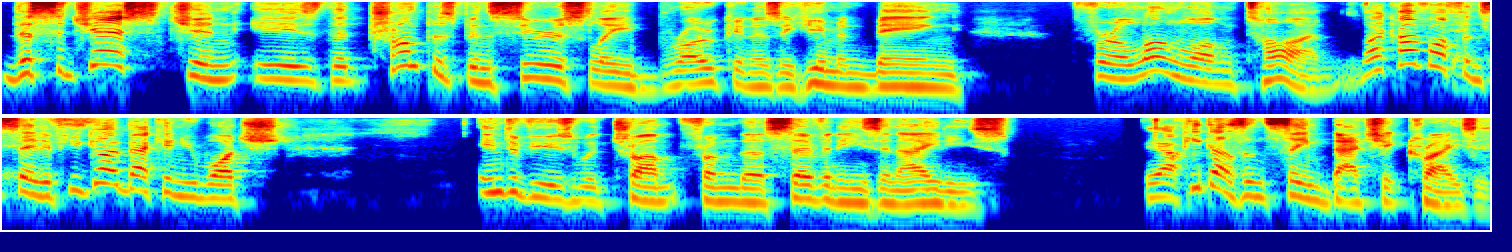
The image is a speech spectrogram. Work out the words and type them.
the suggestion is that Trump has been seriously broken as a human being for a long, long time. Like I've often said, if you go back and you watch interviews with Trump from the 70s and 80s, Yeah. he doesn't seem batshit crazy.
